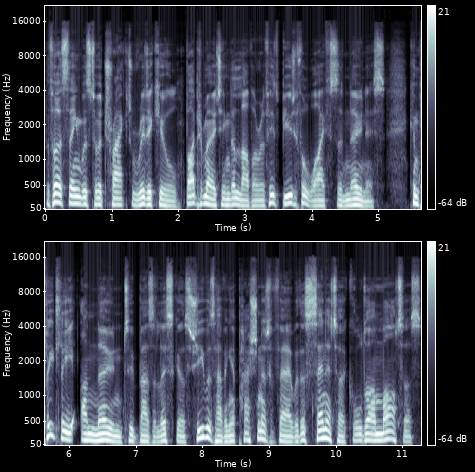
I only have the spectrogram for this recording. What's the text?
The first thing was to attract ridicule by promoting the lover of his beautiful wife Zenonis. Completely unknown to Basiliscus, she was having a passionate affair with a senator called Armatus.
